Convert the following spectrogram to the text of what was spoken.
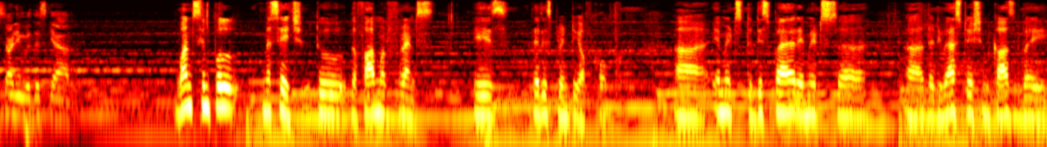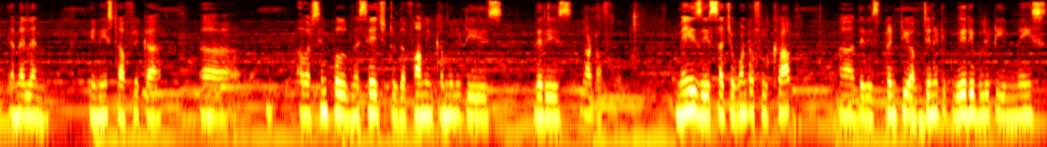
starting with this gathering. One simple message to the farmer friends is there is plenty of hope. Uh, amidst despair, amidst uh, uh, the devastation caused by MLN in East Africa, uh, our simple message to the farming community is there is lot of hope. Maize is such a wonderful crop. Uh, there is plenty of genetic variability in maize,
